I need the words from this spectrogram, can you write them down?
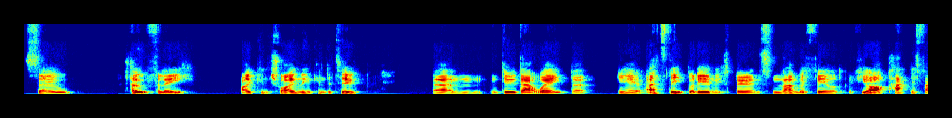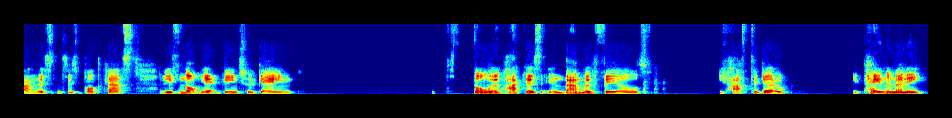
so hopefully I can try and link into two um, and do it that way. But you know, utterly brilliant experience in Lambeau Field. If you are a Packers fan listening to this podcast and you've not yet been to a game involving the Packers in Lambeau Field, you have to go. You pay the money,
